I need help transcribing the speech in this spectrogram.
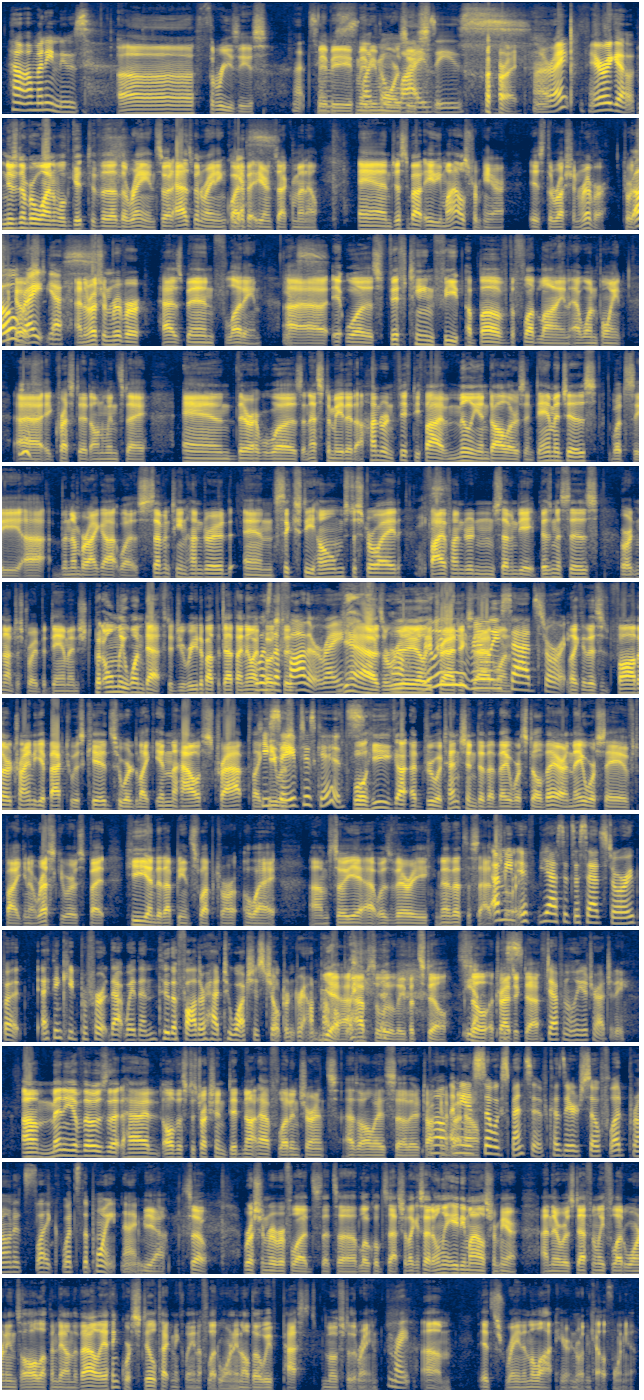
How, how many news? Uh, threesies. That seems Maybe- maybe like more Z's. All right. All right, here we go. News number one. We'll get to the the rain. So it has been raining quite a bit here in Sacramento, and just about 80 miles from here is the Russian River towards Oh, the coast. Oh, right, yes. And the Russian River has been flooding. Uh, it was 15 feet above the flood line at one point. Uh, it crested on Wednesday, and there was an estimated 155 million dollars in damages. Let's see, uh, the number I got was 1,760 homes destroyed, Yikes. 578 businesses, or not destroyed but damaged, but only one death. Did you read about the death? I know It I was posted. the father, right? Yeah, it was a Oh, really, really, tragic, sad really one sad story. like this father trying to get back to his kids who were like in the house trapped like he, he, was saved his kids. well he got uh, drew attention to that they were still there and they were saved by you know rescuers but he ended up being swept away um, so yeah it was very no, that's a sad I story mean, if yes, it's a sad story, but I think he'd prefer it that way than who the father had to watch his children drown. Probably. yeah absolutely but still Yeah, still a tragic death Definitely a tragedy. um, many of those that had all this destruction did not have flood insurance as always so they're talking Well, about I mean, how it's so expensive because they're so flood prone. It's like, what's the point? I, Yeah. So, Russian River floods, that's a local disaster. Like I said, only 80 miles from here. And there was definitely flood warnings all up and down the valley. I think we're still technically in a flood warning, although we've passed most of the rain. Right. Um, it's raining a lot here in Northern California.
